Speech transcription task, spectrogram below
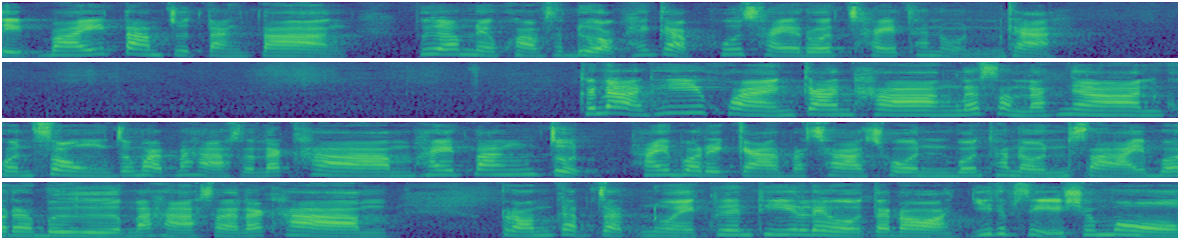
ติดไว้ตามจุดต่างๆ เพื่ออำนวยความสะดวกให้กับผู้ใช้รถใช้ถนนค่ะ ขณะที่แขวงการทางและสำนักงานขนส่งจังหวัดมหาสารคาม ให้ตั้งจุดให้บริการประชาชนบนถนนสายบรบือ มหาสารคาม พร้อมกับจัดหน่วยเคลื่อนที่เร็วตลอด 24 ชั่วโมง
